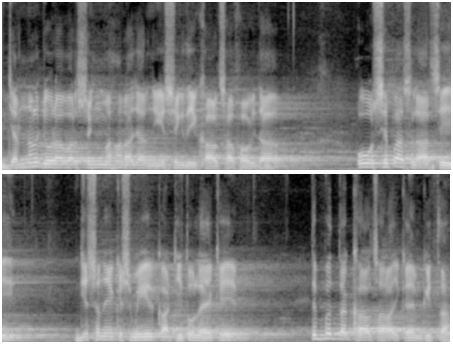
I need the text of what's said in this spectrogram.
ਜਨਰਲ ਜੋਰਾਵਰ ਸਿੰਘ ਮਹਾਰਾਜਾ ਰਣਜੀਤ ਸਿੰਘ ਦੀ ਖਾਲਸਾ ਫੌਜ ਦਾ, ਉਹ ਸਿਪਾਹ ਸਲਾਰ ਸੀ ਜਿਸ ਨੇ ਕਸ਼ਮੀਰ ਘਾਟੀ ਤੋਂ ਲੈ ਕੇ ਤਿੱਬਤ ਤੱਕ ਖਾਲਸਾ ਰਾਜ ਕਾਇਮ ਕੀਤਾ।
